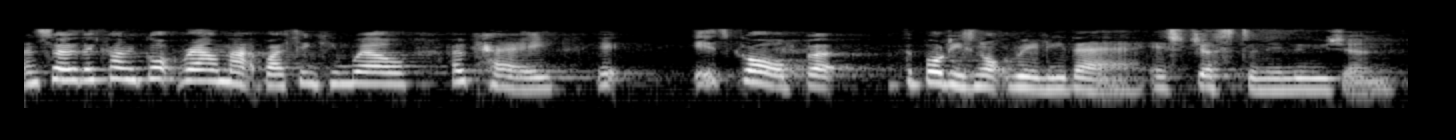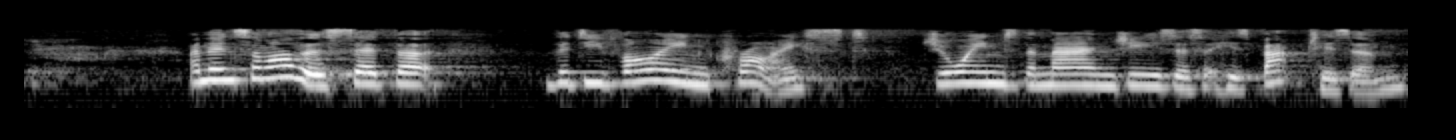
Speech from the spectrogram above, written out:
And so they kind of got round that by thinking, well, okay, it, it's God, but the body's not really there. It's just an illusion. And then some others said that the divine Christ joined the man Jesus at his baptism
